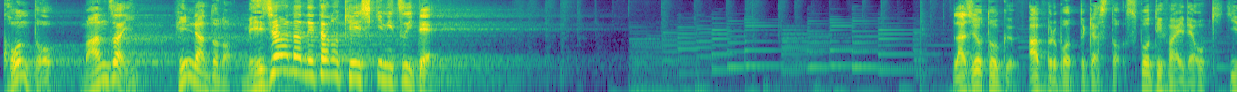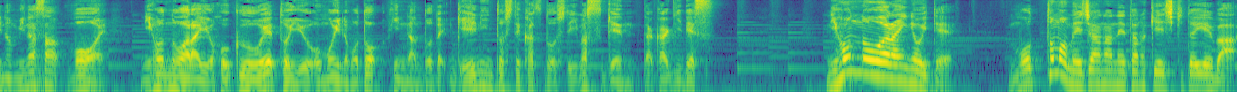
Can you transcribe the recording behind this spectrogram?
コント漫才フィンランドのメジャーなネタの形式についてラジオトーク、アップルポッドキャスト、スポティファイでお聞きの皆さん、もう日本の笑いを北欧へという思いのもと、フィンランドで芸人として活動しています、現高木です。日本のお笑いにおいて、最もメジャーなネタの形式といえば、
